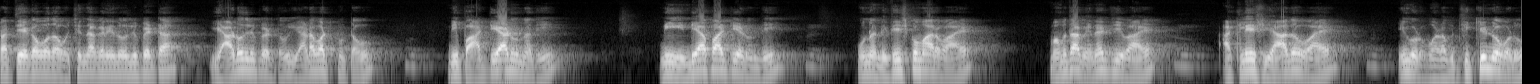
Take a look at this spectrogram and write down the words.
ప్రత్యేక హోదా వచ్చిందాక నేను వదిలిపెట్ట? ఏడ వదిలిపెడతావు? ఏడ పట్టుకుంటావు? నీ పార్టీ ఆడున్నది నీ ఇండియా పార్టీ ఆడుంది ఉన్న నితీష్ కుమార్ వాయ్ మమతా బెనర్జీ వాయ్ అఖిలేష్ యాదవ్ వాయ్ ఇంకోడు మనకు చిక్కిండు ఒకడు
